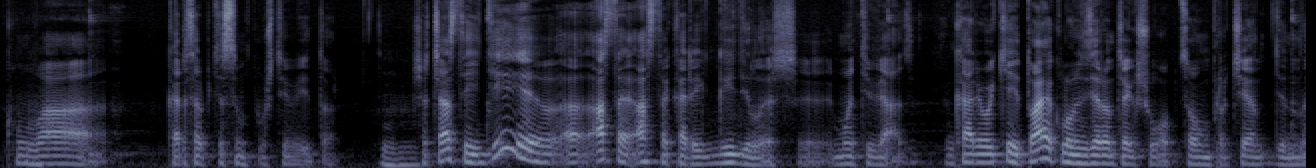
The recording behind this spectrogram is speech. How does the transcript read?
cumva, care s-ar putea să împuști în viitor. Uh-huh. Și această idee, asta, asta care gâdilă și motivează. În care, ok, tu ai acolo un 0,38 sau un procent din,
